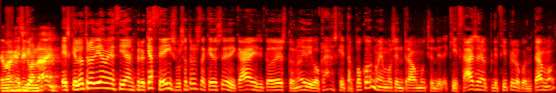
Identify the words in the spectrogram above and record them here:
de- marketing Es que, online. es que el otro día me decían, ¿pero qué hacéis? ¿Vosotros de qué os dedicáis y todo esto? ¿no? Y digo, claro, es que tampoco no hemos entrado mucho en detalle. Quizás al principio lo contamos,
